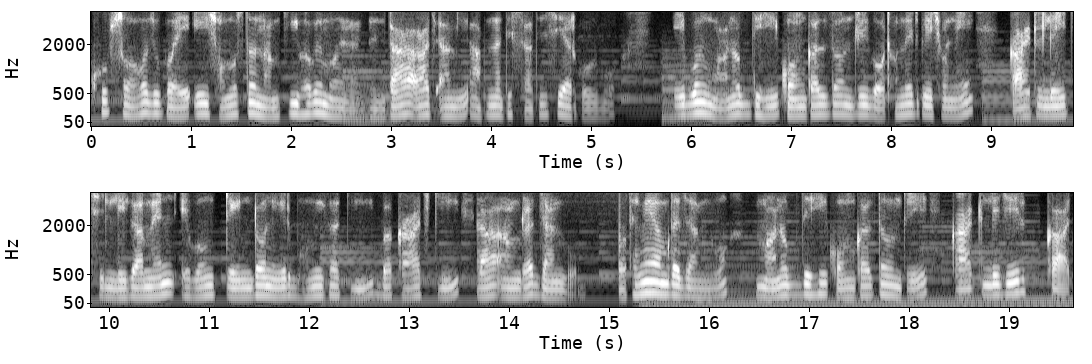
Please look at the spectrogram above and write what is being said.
খুব সহজ উপায়ে এই সমস্ত নাম কীভাবে মনে রাখবেন তা আজ আমি আপনাদের সাথে শেয়ার করব। এবং মানবদেহে কঙ্কালতন্ত্রের গঠনের পেছনে কার্টিলেজ লিগামেন্ট এবং টেন্ডনের ভূমিকা কী বা কাজ কী তা আমরা জানব। প্রথমে আমরা জানব মানবদেহে কঙ্কালতন্ত্রে কার্টলেজের কাজ।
